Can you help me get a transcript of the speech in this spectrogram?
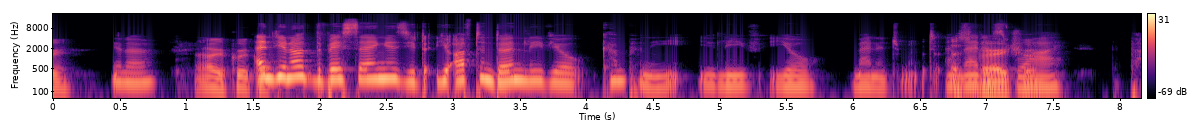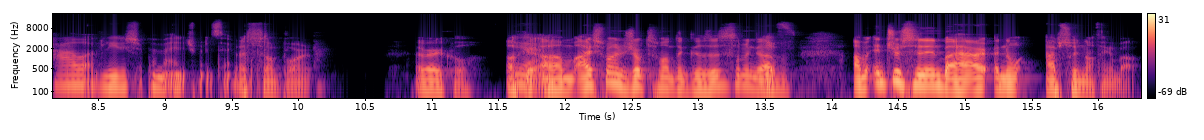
agree. You know, Oh, cool, cool. and you know the best saying is you d- you often don't leave your company, you leave your management, and That's that is true. why the power of leadership and management is so That's important. so important. Very cool. Okay. Yeah. Um, I just want to jump to something because this is something Yes. I've I'm interested in, but I know absolutely nothing about.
